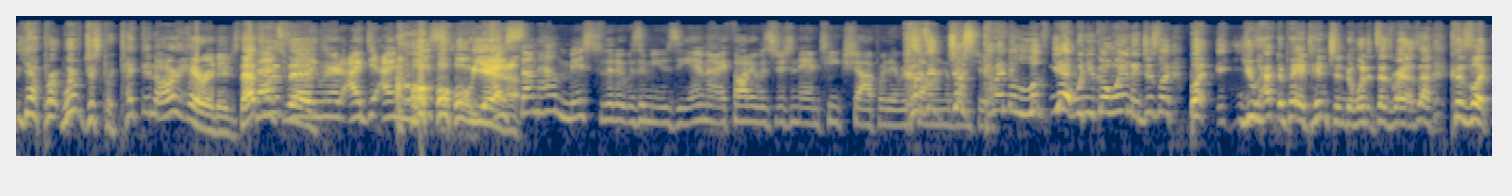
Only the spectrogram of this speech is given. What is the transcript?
"Yeah, we're just protecting our heritage." That's, That's what it really weird. I did. I oh, missed. Oh yeah. I somehow missed that it was a museum, and I thought it was just an antique shop where they were selling it just kind of looks, yeah, when you go in, it just like, but you have to pay attention to what it says right outside. Because, like,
